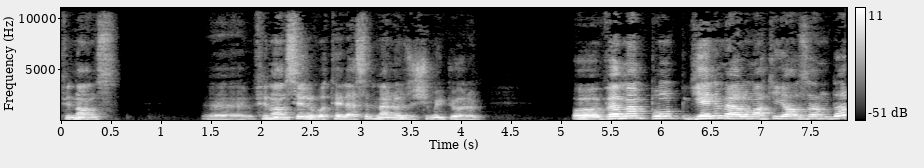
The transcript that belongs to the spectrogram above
finans e, finansirovat eləsin, mən öz işimi görüm. E, Və mən bunu yeni məlumatı yazanda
